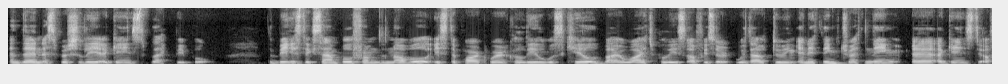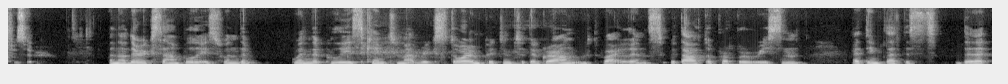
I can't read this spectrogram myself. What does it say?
and then especially against black people. The biggest example from the novel is the part where Khalil was killed by a white police officer without doing anything threatening uh, against the officer. Another example is when the when the police came to Maverick's store and put him to the ground with violence without a proper reason. I think that this, the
